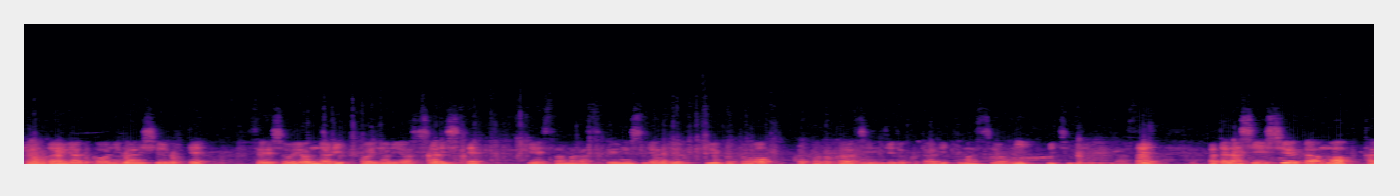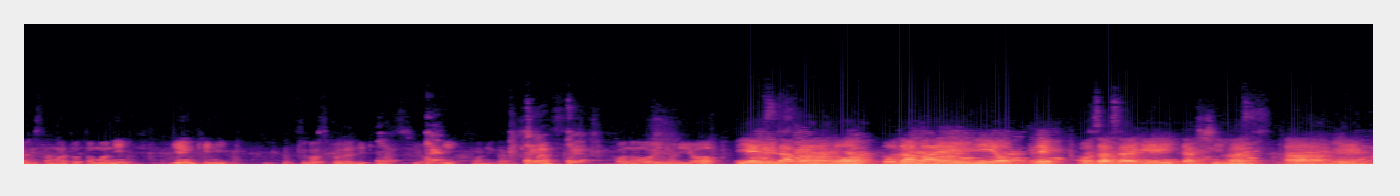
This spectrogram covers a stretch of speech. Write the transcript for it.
教会学校に毎週来て聖書を読んだりお祈りをしたりしてイエス様が救い主であるということを心から信じることができますように導いてください。新しい1週間も神様と共に元気に過ごすことができますようにお願いします。このお祈りをイエス様のお名前によってお捧げいたします。アーメン。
